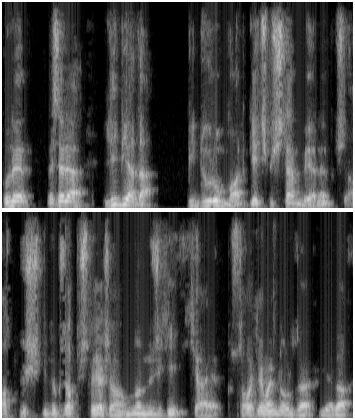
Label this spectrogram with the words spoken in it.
Bu ne? Mesela Libya'da bir durum var. Geçmişten bir yana. İşte 60, 1960'ta yaşanan ondan önceki hikaye. Mustafa Kemal'in orada ya da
